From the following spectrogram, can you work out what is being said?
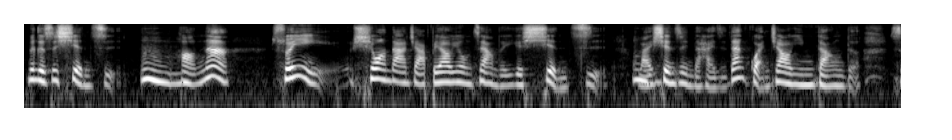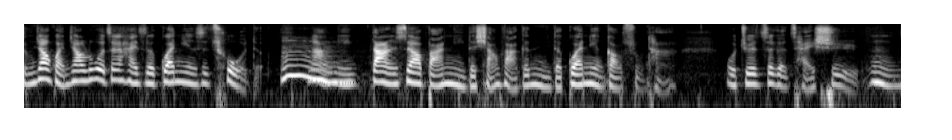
那个是限制。嗯，好，那所以希望大家不要用这样的一个限制来限制你的孩子，嗯、但管教应当的。什么叫管教？如果这个孩子的观念是错的，嗯，那你当然是要把你的想法跟你的观念告诉他。我觉得这个才是，嗯，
